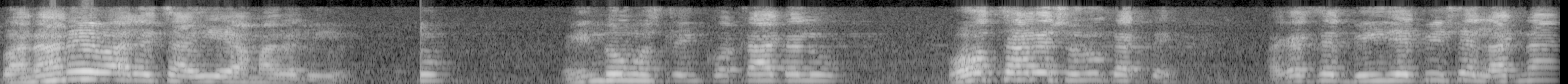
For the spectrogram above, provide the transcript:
बनाने वाले चाहिए हमारे लिए हिंदू मुस्लिम कोटाटलू बहुत सारे शुरू करते अगर से बीजेपी से लड़ना है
